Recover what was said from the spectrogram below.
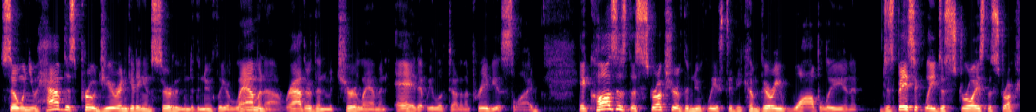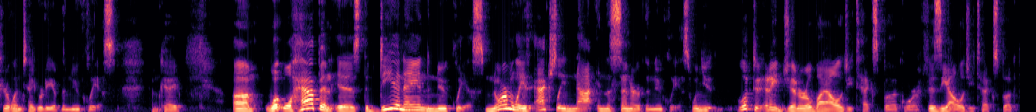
So when you have this progerin getting inserted into the nuclear lamina rather than mature lamin A that we looked at on the previous slide, it causes the structure of the nucleus to become very wobbly and it just basically destroys the structural integrity of the nucleus. Okay. Um, what will happen is the DNA in the nucleus normally is actually not in the center of the nucleus. When you looked at any general biology textbook or a physiology textbook,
